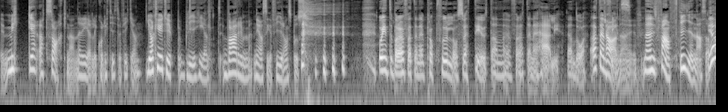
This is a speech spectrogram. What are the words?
mycket att sakna när det gäller kollektivtrafiken. Jag kan ju typ bli helt varm när jag ser Fyrans buss. Och inte bara för att den är proppfull och svettig utan för att den är härlig ändå. Att den ja, finns. Den är, den är fan fin alltså. Ja.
